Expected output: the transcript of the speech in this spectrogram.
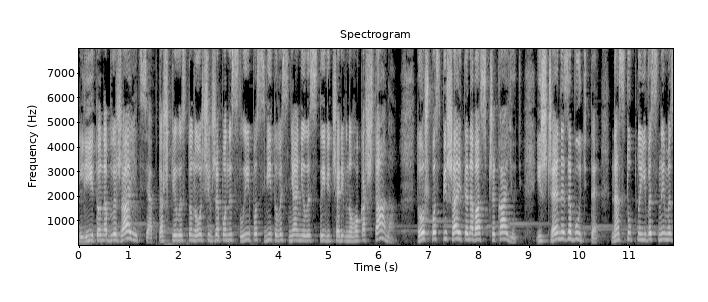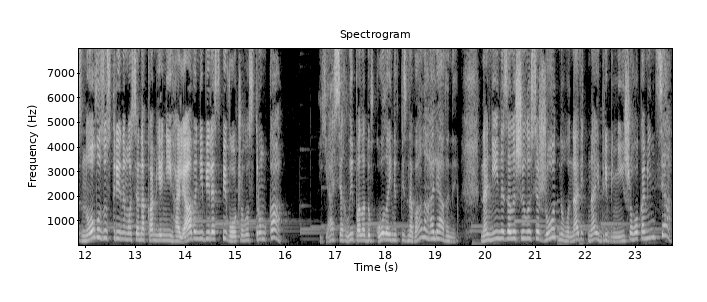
літо наближається, пташки листоноші вже понесли по світу весняні листи від чарівного каштана. Тож поспішайте на вас чекають. І ще не забудьте, наступної весни ми знову зустрінемося на кам'яній галявині біля співочого струмка. Яся глипала довкола і не впізнавала галявини. На ній не залишилося жодного, навіть найдрібнішого камінця.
